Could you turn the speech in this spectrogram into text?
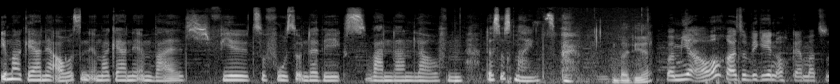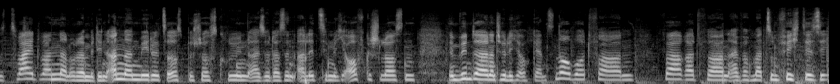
immer gerne außen, immer gerne im Wald, viel zu Fuß unterwegs, wandern, laufen. Das ist meins. Und bei dir? Bei mir auch. Also wir gehen auch gerne mal zu zweit wandern oder mit den anderen Mädels aus Bischofsgrün. Also da sind alle ziemlich aufgeschlossen. Im Winter natürlich auch gern Snowboard fahren, Fahrrad fahren, einfach mal zum Fichtesee.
